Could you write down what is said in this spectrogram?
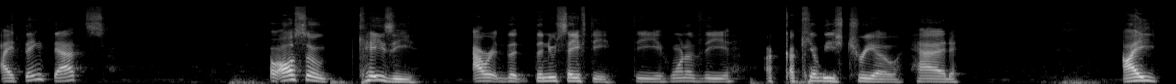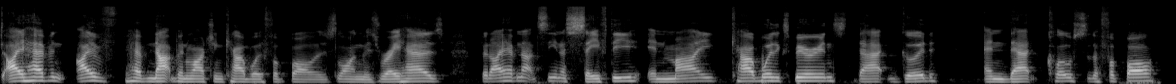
I think that's oh, also Kazee, our the the new safety, the one of the Achilles trio had. I I haven't I've have not been watching Cowboy football as long as Ray has, but I have not seen a safety in my Cowboys experience that good and that close to the football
